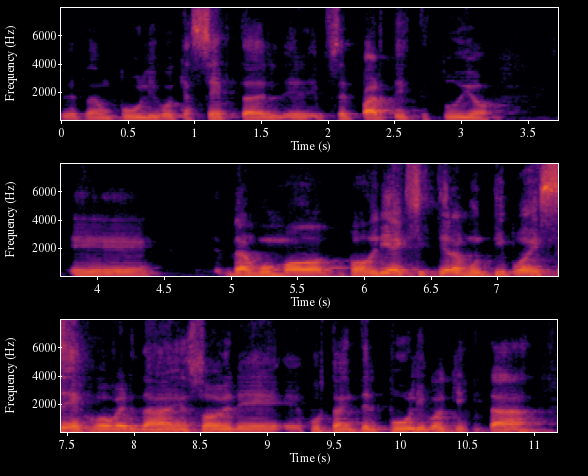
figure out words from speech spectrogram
¿verdad? un público que acepta ser parte de este estudio, eh, de algún modo podría existir algún tipo de sesgo, ¿verdad?, sobre eh, justamente el público que está,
